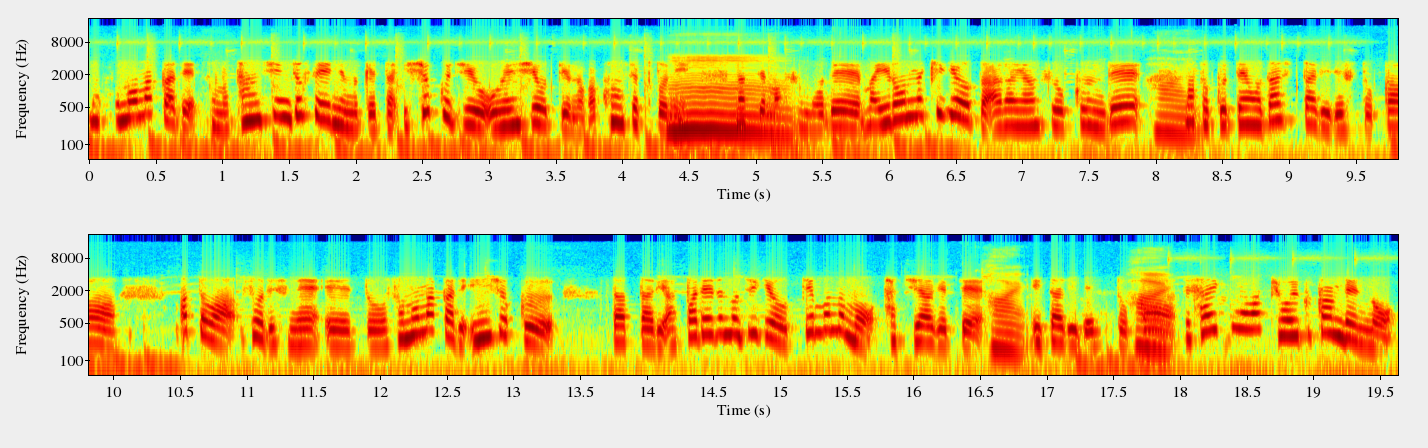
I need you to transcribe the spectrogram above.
まあその中でその単身女性に向けた衣食住を応援しようっていうのがコンセプトになってますので、まあ、いろんな企業とアライアンスを組んで、はい。まあ、特典を出したりですとか、あとはそうですね、えー、とその中で飲食だったり、アパレルの事業っていうものも立ち上げてはい。いたりですとか、はい。で最近は教育関連の、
